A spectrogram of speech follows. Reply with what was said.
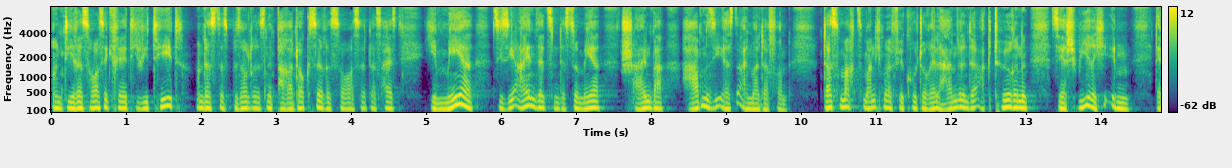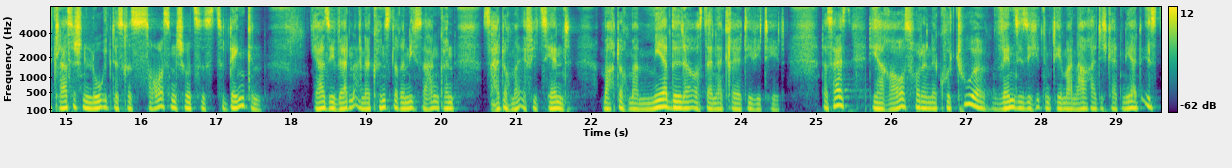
Und die Ressource Kreativität, und das ist das Besondere, ist eine paradoxe Ressource. Das heißt, je mehr Sie sie einsetzen, desto mehr scheinbar haben Sie erst einmal davon. Das macht es manchmal für kulturell handelnde Akteurinnen sehr schwierig, in der klassischen Logik des Ressourcenschutzes zu denken. Ja, Sie werden einer Künstlerin nicht sagen können, sei doch mal effizient mach doch mal mehr Bilder aus deiner Kreativität. Das heißt, die Herausforderung der Kultur, wenn sie sich dem Thema Nachhaltigkeit nähert, ist,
